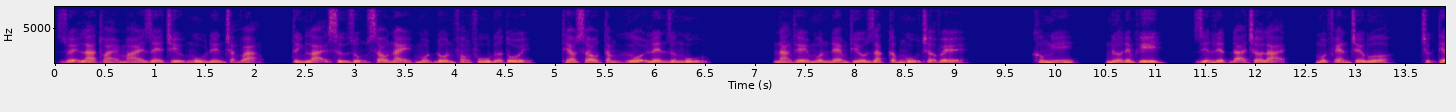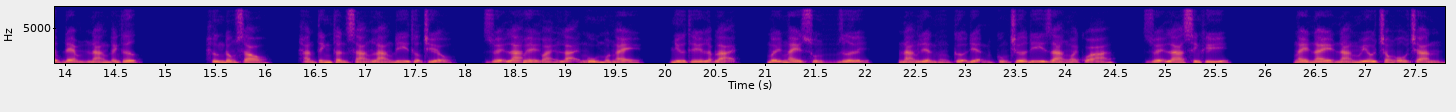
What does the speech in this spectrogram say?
Duệ La thoải mái dễ chịu ngủ đến chẳng vạng, tỉnh lại sử dụng sau này một đốn phong phú bữa tối, theo sau tắm gội lên giường ngủ. Nàng thề muốn đem thiếu giác cấp ngủ trở về. Không nghĩ, nửa đêm khi, diễn liệt đã trở lại, một phen trêu đùa, trực tiếp đem nàng đánh thức. Hưng đông sau, hắn tinh thần sáng láng đi thượng triều, Duệ La hể vải lại ngủ một ngày, như thế lặp lại, mấy ngày xuống dưới, nàng liền cửa điện cũng chưa đi ra ngoài quá, Duệ La sinh khí. Ngày này nàng miêu trong ổ chăn,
